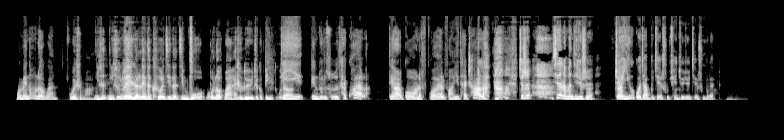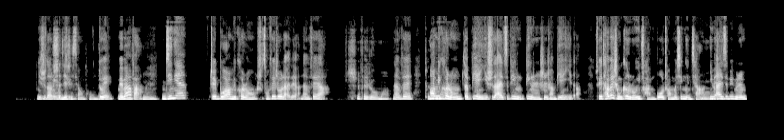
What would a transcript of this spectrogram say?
我没那么乐观。为什么？你是你是对人类的科技的进步不乐观，还是对于嗯这个病毒的？第一，病毒的速度太快了；第二，国外的国外的防疫太差了。就是现在的问题就是，只要一个国家不结束，全球就结束不了。你知道世界是相通的，对，没办法。嗯，你今天这波奥密克戎是从非洲来的呀，南非啊，是非洲吗？南非奥密克戎的变异是在艾滋病病人身上变异的，所以它为什么更容易传播，传播性更强？因为嗯艾滋病人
